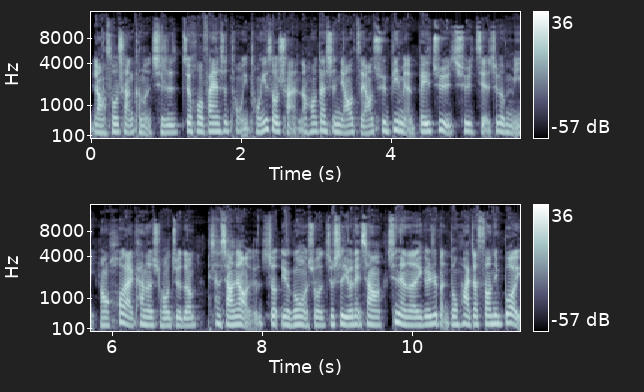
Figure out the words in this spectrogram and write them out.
两艘船可能其实最后发现是同一同一艘船，然后但是你要怎样去避免悲剧，去解这个谜。然后后来看的时候，觉得像小鸟就也跟我说，就是有点像去年的一个日本动画叫《Sunny Boy》，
